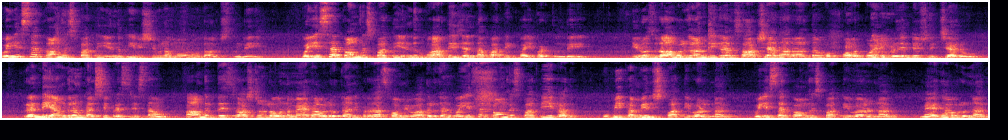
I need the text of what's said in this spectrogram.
వైఎస్ఆర్ కాంగ్రెస్ పార్టీ ఎందుకు ఈ విషయంలో మౌనం దాల్చుతుంది? వైఎస్ఆర్ కాంగ్రెస్ పార్టీ ఎందుకు భారతీయ జనతా పార్టీకి భయపడుతుంది? ఈరోజు రాహుల్ గాంధీ గారు సాక్ష్యాధారాలతో ఒక పవర్ పాయింట్ ప్రజెంటేషన్ ఇచ్చారు. రండి అందరం కలిసి ప్రశ్నిస్తాం. ఆంధ్రప్రదేశ్ రాష్ట్రంలో ఉన్న మేధావులు కానీ ప్రజాస్వామ్యవాదులు కానీ వైఎస్ఆర్ కాంగ్రెస్ పార్టీయే కాదు ఉభయ కమ్యూనిస్ట్ పార్టీ వాళ్ళు ఉన్నారు. వైఎస్ఆర్ కాంగ్రెస్ పార్టీ వాళ్ళు ఉన్నారు మేధావులు ఉన్నారు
